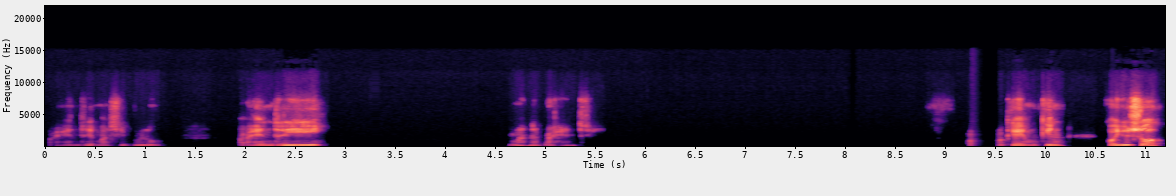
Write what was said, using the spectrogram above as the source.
Pak Hendri masih belum. Pak Hendri, mana Pak Hendri? Oke, mungkin Ko Yusuf.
